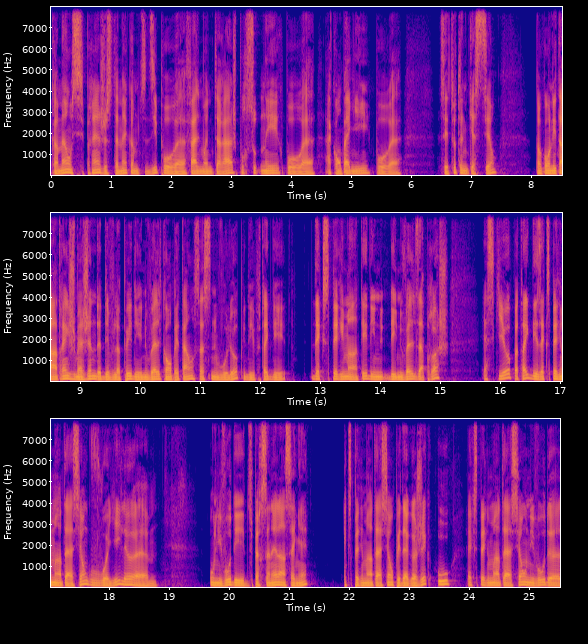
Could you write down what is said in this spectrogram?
comment on s'y prend, justement, comme tu dis, pour faire le monitorage, pour soutenir, pour accompagner, pour. c'est toute une question. Donc, on est en train, j'imagine, de développer des nouvelles compétences à ce niveau-là, puis peut-être d'expérimenter des, nouvelles approches. Est-ce qu'il y a peut-être des expérimentations que vous voyez là, euh, au niveau du personnel enseignant, expérimentation pédagogique ou expérimentation au niveau de,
